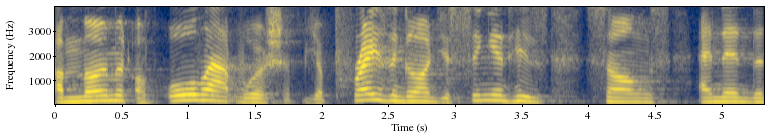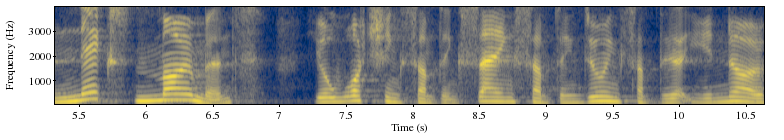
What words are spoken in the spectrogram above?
A moment of all out worship. You're praising God, you're singing His songs, and then the next moment, you're watching something, saying something, doing something that you know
